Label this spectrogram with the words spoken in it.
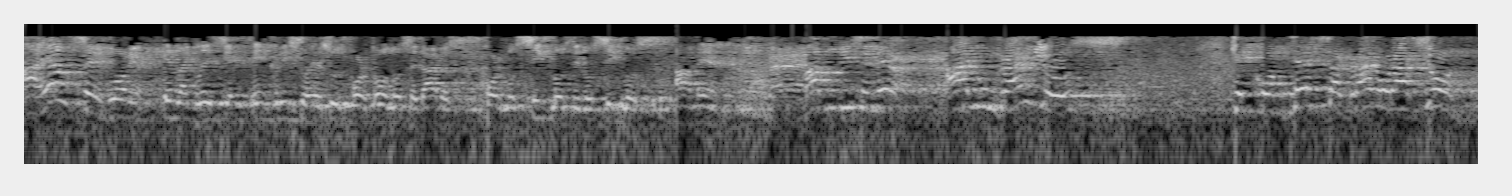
A Él se gloria en la iglesia, en Cristo Jesús, por todos los edades, por los siglos de los siglos. Amén. Pablo dice, mira, hay un gran Dios que contesta gran oración.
